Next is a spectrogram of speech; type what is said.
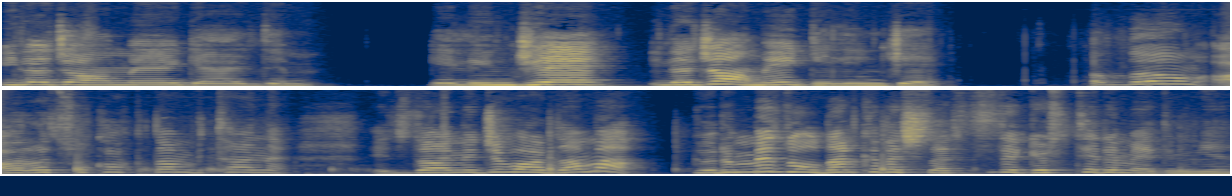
İlacı almaya geldim. Gelince, ilacı almaya gelince. Allah'ım ara sokaktan bir tane eczaneci vardı ama görünmez oldu arkadaşlar. Size gösteremedim ya.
